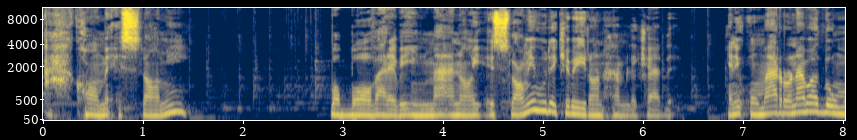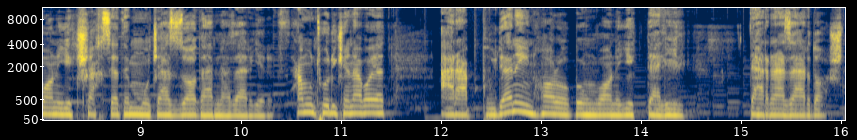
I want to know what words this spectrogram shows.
احکام اسلامی با باور به این معنای اسلامی بوده که به ایران حمله کرده. یعنی عمر رو نباید به عنوان یک شخصیت مجزا در نظر گرفت. همونطوری که نباید عرب بودن اینها رو به عنوان یک دلیل در نظر داشت.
